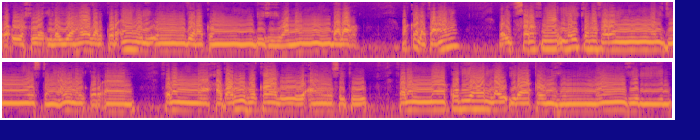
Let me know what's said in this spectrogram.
وأوحي إلي هذا القرآن لأنذركم به ومن بلغ وقال تعالى وإذ صرفنا إليك نفرا من الجن يستمعون القرآن فلما حضروه قالوا أنصتوا فلما قضي ولوا إلى قومهم منذرين.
